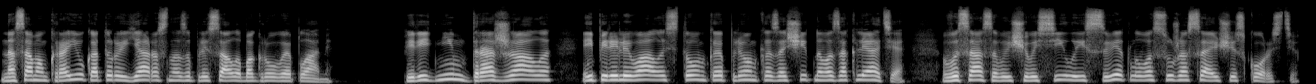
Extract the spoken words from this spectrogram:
на самом краю которой яростно заплясало багровое пламя. Перед ним дрожала и переливалась тонкая пленка защитного заклятия, высасывающего силы из светлого с ужасающей скоростью.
